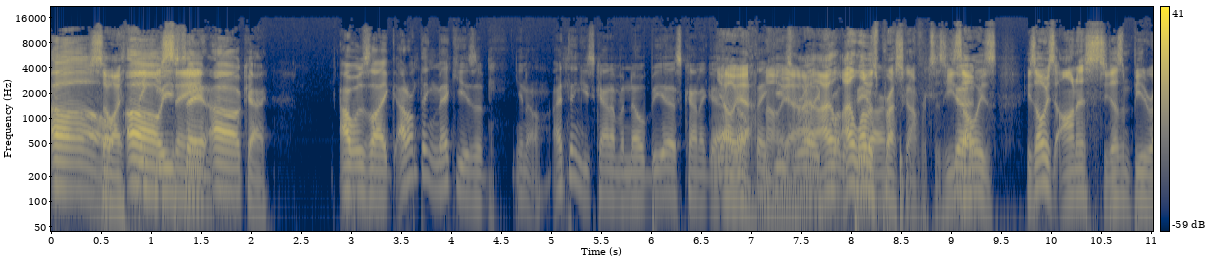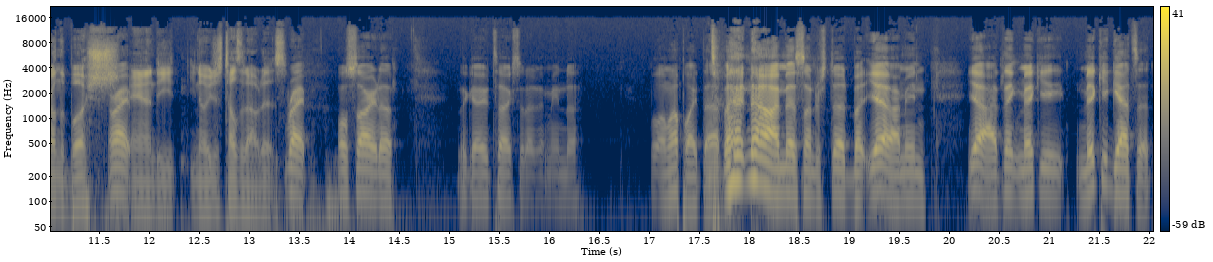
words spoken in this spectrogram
Oh, So I think oh, he's saying, saying- oh, okay. I was like, I don't think Mickey is a, you know, I think he's kind of a no BS kind of guy. Oh, I oh don't yeah, think no, he's yeah. really I, I love his press conferences. He's Good. always he's always honest. He doesn't beat around the bush, Right. And he you know he just tells it how it is. Right. Well, sorry to the guy who texted. I didn't mean to blow him up like that, but no, I misunderstood. But yeah, I mean, yeah, I think Mickey Mickey gets it.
